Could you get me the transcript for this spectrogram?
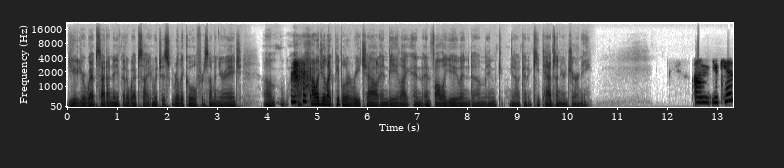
Do you, your website? I know you've got a website, which is really cool for someone your age. Um, how would you like people to reach out and be like and, and follow you and um, and you know kind of keep tabs on your journey? Um, you can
